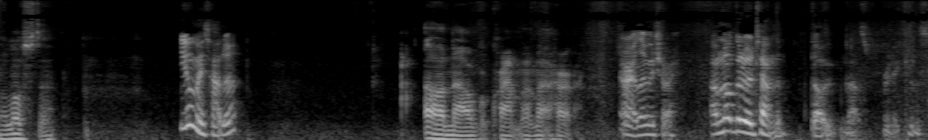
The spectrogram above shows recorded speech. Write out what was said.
I lost it. You almost had it. Oh no, I've got cramp and that hurt. All right, let me try. I'm not going to attempt the goat. That's ridiculous.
